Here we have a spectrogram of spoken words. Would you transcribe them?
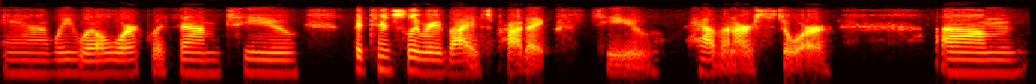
and we will work with them to potentially revise products to have in our store. Um,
